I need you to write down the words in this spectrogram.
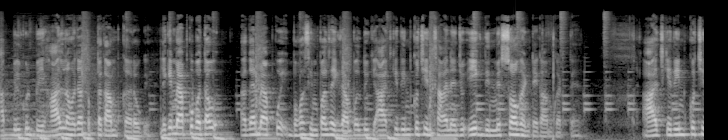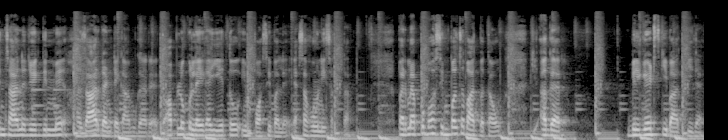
आप बिल्कुल बेहाल ना हो जाए तब तक काम करोगे। लेकिन मैं आपको बताऊँ अगर मैं आपको बहुत सिंपल सा एग्जांपल दूँ कि आज के दिन कुछ इंसान हैं जो एक दिन में सौ घंटे काम करते हैं। आज के दिन कुछ इंसान है जो एक दिन में हज़ार घंटे काम कर रहे हैं। तो आप लोग को लगेगा, ये तो इम्पॉसिबल है, ऐसा हो नहीं सकता। पर मैं आपको बहुत सिंपल सा बात बताऊँ कि अगर बिल गेट्स की बात की जाए,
